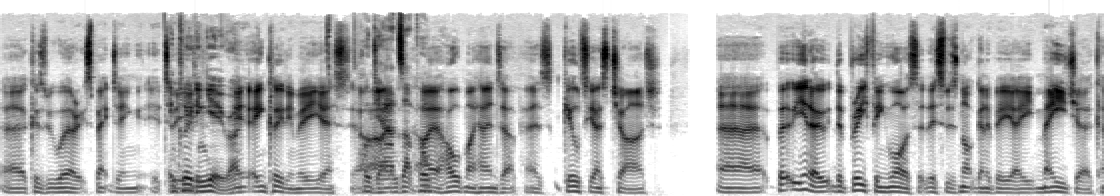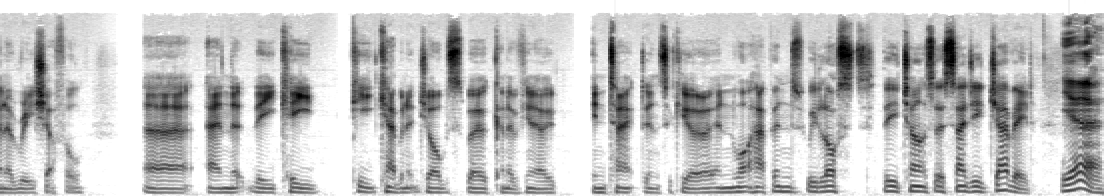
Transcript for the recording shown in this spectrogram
because we were expecting it to, be- Including you, right? i- including me, yes. Hold your hands up, Paul. I hold my hands up as guilty as charged. Uh, but you know, the briefing was that this was not going to be a major kind of reshuffle, uh, and that the key key cabinet jobs were kind of you know intact and secure. And what happened? We lost the Chancellor Sajid Javid. Yeah,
